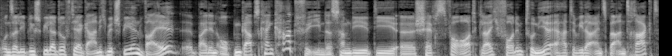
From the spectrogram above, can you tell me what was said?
unser Lieblingsspieler durfte ja gar nicht mitspielen, weil äh, bei den Open gab es kein Card für ihn. Das haben die, die äh, Chefs vor Ort gleich vor dem Turnier. Er hatte wieder eins beantragt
